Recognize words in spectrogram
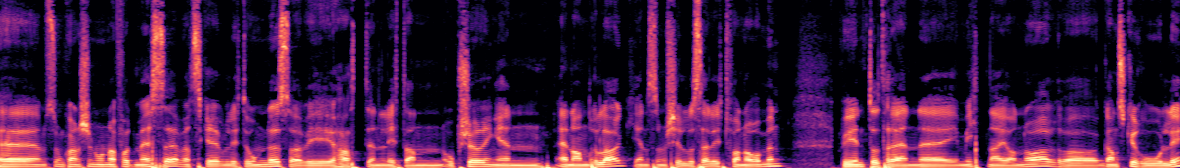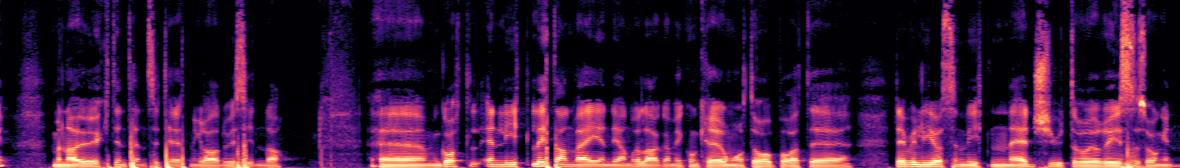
Eh, som kanskje noen har fått med seg, vært skrevet litt om det, så har vi hatt en litt annen oppkjøring enn en andre lag. En som skiller seg litt fra normen. Begynte å trene i midten av januar, og ganske rolig, men har økt intensiteten gradvis siden da. Eh, gått en litt, litt annen vei enn de andre lagene vi konkurrerer mot. og håper at det, det vil gi oss en liten edge utover i sesongen.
